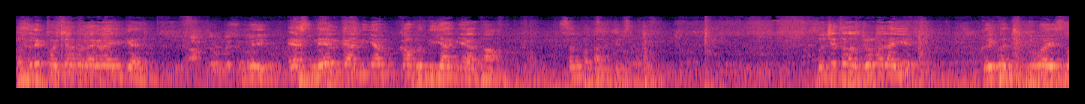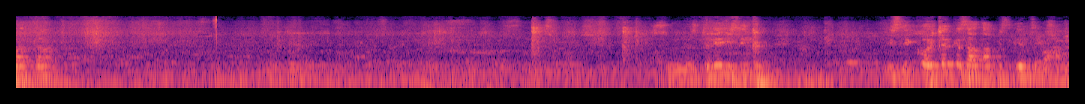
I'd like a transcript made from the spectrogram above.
पहले क्वेश्चन में लग रहा है कि क्या नहीं स्नेल का नियम कब दिया गया था? सन बता दीजिए उसका सोचिए थोड़ा ज़ोर लगाइए। कई बार ज़िक्र हुआ इस बात का। चलिए इसी इसी क्वेश्चन के साथ आप इस गेम से बाहर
